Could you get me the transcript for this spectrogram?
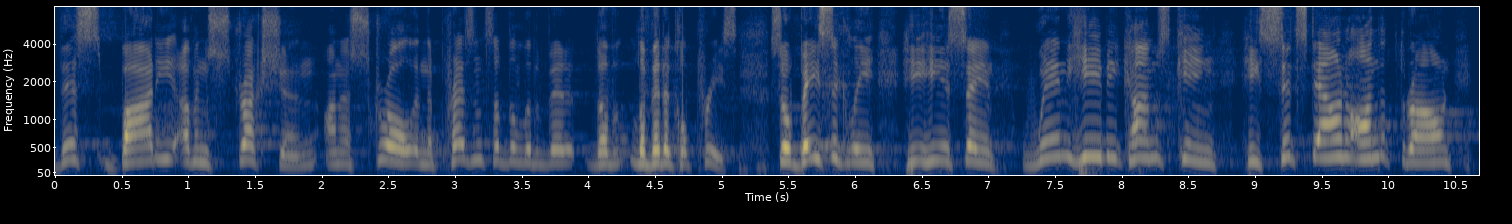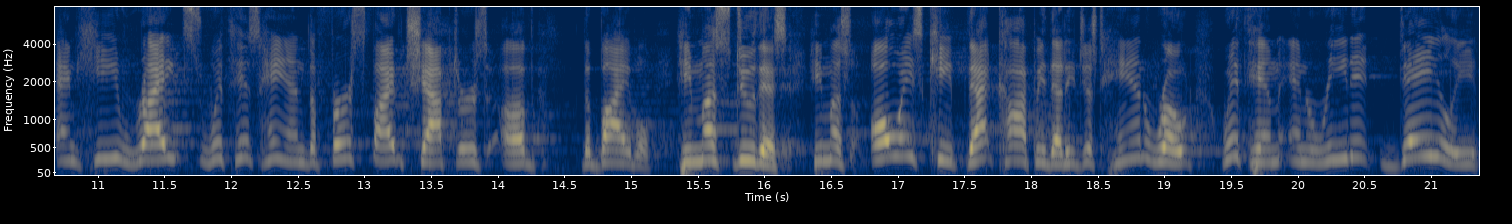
this body of instruction on a scroll in the presence of the, Levit- the Levitical priests. So basically, he, he is saying when he becomes king, he sits down on the throne and he writes with his hand the first five chapters of the Bible. He must do this. He must always keep that copy that he just hand wrote with him and read it daily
